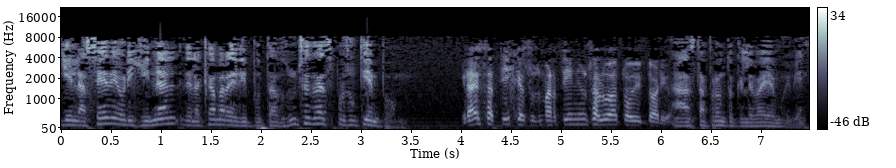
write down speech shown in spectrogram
y en la sede original de la Cámara de Diputados. Muchas gracias por su tiempo. Gracias a ti, Jesús Martín, y un saludo a tu auditorio. Hasta pronto, que le vaya muy bien.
